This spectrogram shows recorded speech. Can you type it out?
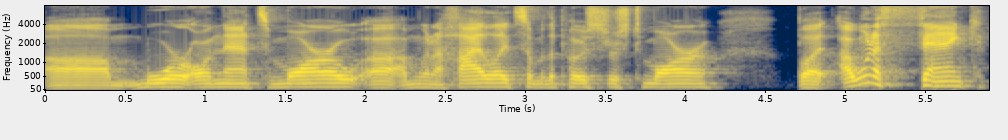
Um, more on that tomorrow. Uh, I'm going to highlight some of the posters tomorrow. But I want to thank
